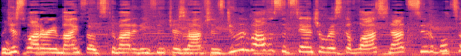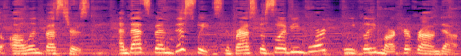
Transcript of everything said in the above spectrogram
We just want to remind folks commodity futures and options do involve a substantial risk of loss, not suitable to all investors. And that's been this week's Nebraska Soybean Board Weekly Market Roundup.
